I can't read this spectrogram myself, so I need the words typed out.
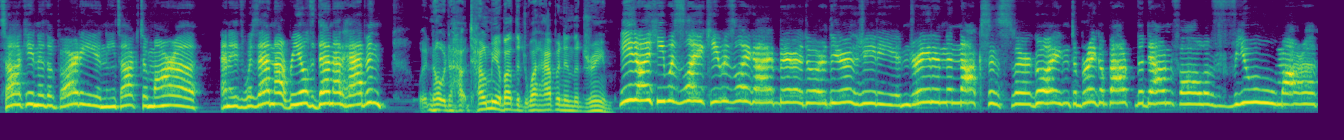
talking to the party, and he talked to Mara. And it, was that not real? Did that not happen? No, tell me about the what happened in the dream. He, uh, he was like, he was like, I'm Baradorn, the Earth Genie, and Drayden and Noxus are going to bring about the downfall of you, Mara.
